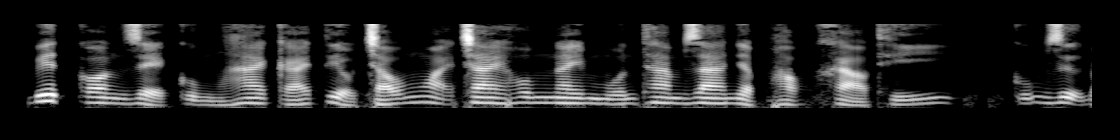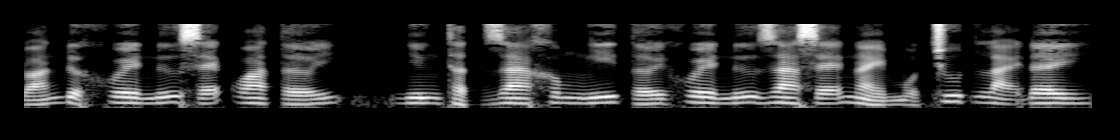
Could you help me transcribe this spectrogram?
biết con rể cùng hai cái tiểu cháu ngoại trai hôm nay muốn tham gia nhập học khảo thí, cũng dự đoán được khuê nữ sẽ qua tới, nhưng thật ra không nghĩ tới khuê nữ ra sẽ này một chút lại đây.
